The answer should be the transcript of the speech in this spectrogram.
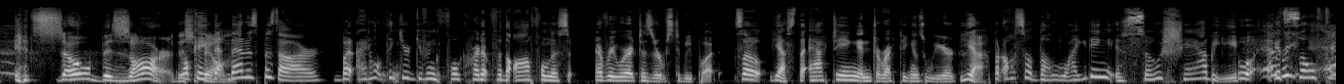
it's so bizarre this okay, film that, that is bizarre, but I don't think you're giving full credit for the awfulness everywhere it deserves to be put. So, yes, the acting and directing is weird. Yeah. But also, the lighting is so shabby. Well, every- it's so flat.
